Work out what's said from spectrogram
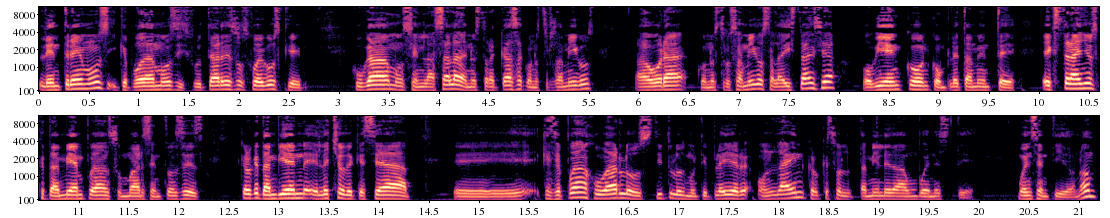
le entremos y que podamos disfrutar de esos juegos que jugábamos en la sala de nuestra casa con nuestros amigos, ahora con nuestros amigos a la distancia o bien con completamente extraños que también puedan sumarse. Entonces, creo que también el hecho de que sea eh, que se puedan jugar los títulos multiplayer online, creo que eso también le da un buen este buen sentido, ¿no?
